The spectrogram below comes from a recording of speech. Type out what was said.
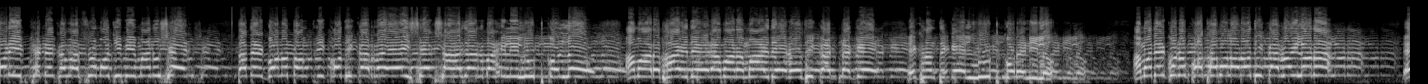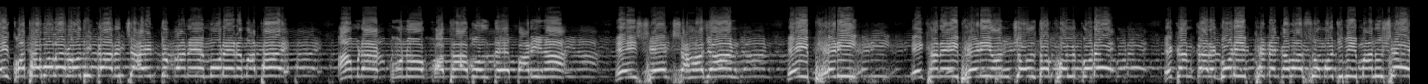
গরিব খেটে খাওয়া শ্রমজীবী মানুষের, তাদের গণতান্ত্রিক অধিকার অধিকাররা এই শেখ শাহজাহান বাহিনী লুট করল। আমার ভাইদের, আমার মায়েদের অধিকারটাকে এখান থেকে লুট করে নিল। আমাদের কোনো কথা বলার অধিকার রইল না। এই কথা বলার অধিকার চায়ের দোকানে মোড়ের মাথায়। আমরা কোনো কথা বলতে পারি না। এই শেখ শাহজাহান, এই ভেড়ি, এখানে এই ভেড়ি অঞ্চল দখল করে এখানকার গরিব খেটে খাওয়া শ্রমজীবী মানুষের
